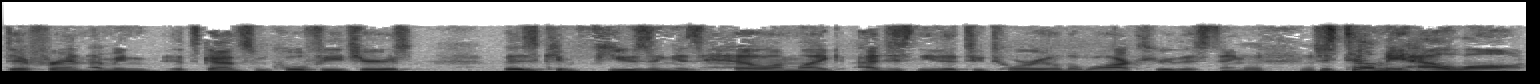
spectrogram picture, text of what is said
different. I mean, it's got some cool features. But it's confusing as hell. I'm like, I just need a tutorial to walk through this thing. just tell me how long.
